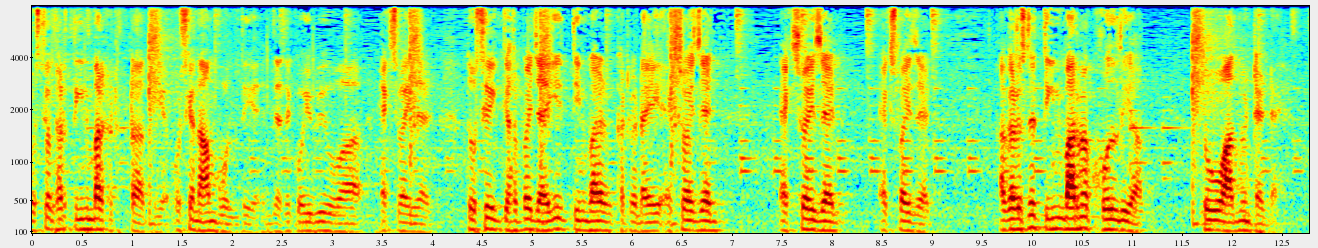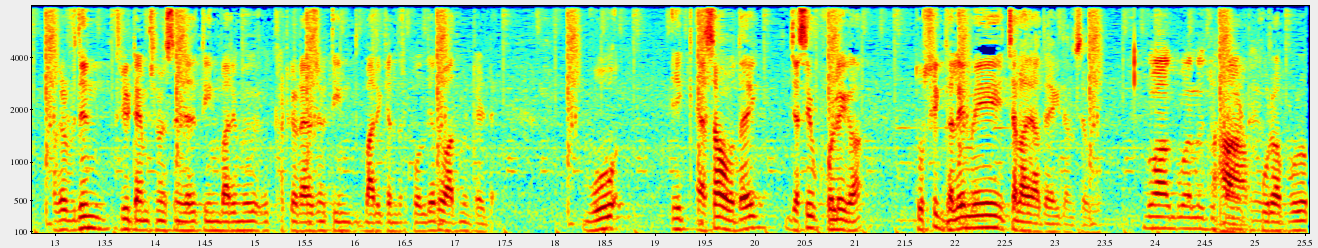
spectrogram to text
उसका घर तीन बार खटखटाती है, उसके नाम बोलती है। जैसे कोई भी हुआ एक्स वाई जेड तो उसके घर पर जाएगी तीन बार खटखटाएगी X Y Z X Y Z X Y Z अगर उसने तीन बार में खोल दिया तो वो आदमी डेड है। अगर विद इन थ्री टाइम्स में उसने जैसे तीन बारी में खटखटाया उसने तीन बारी के अंदर खोल दिया तो आदमी डेड है। वो एक ऐसा होता है जैसे वो खोलेगा तो उसके गले में चला जाता है एकदम से वो। वो आग वाला जो हाँ पार्ट है। पूरा पूरा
